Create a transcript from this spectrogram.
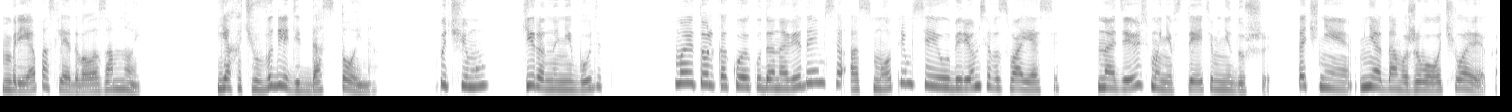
Брия последовала за мной. Я хочу выглядеть достойно. Почему? Кирана не будет. Мы только кое-куда наведаемся, осмотримся и уберемся в освояси. Надеюсь, мы не встретим ни души. Точнее, ни одного живого человека.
